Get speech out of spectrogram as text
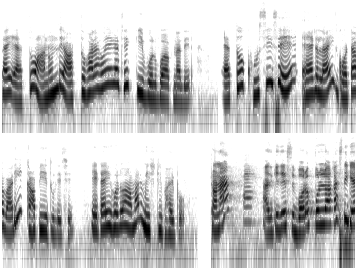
তাই এত আনন্দে আত্মহারা হয়ে গেছে কি বলব আপনাদের? এত খুশি সে এক লাই গোটা বাড়ি কাঁপিয়ে তুলেছে। এটাই হলো আমার মিষ্টি ভাইপো। সোনা হ্যাঁ। আজকে যে বরফ পড়ল আকাশ থেকে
